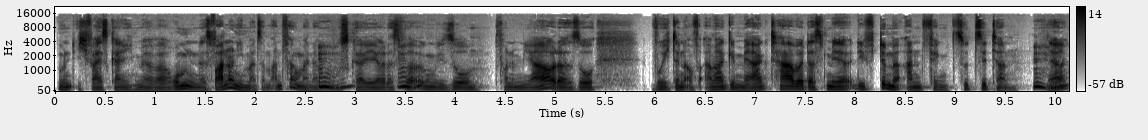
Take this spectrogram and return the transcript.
Und ich weiß gar nicht mehr warum. Das war noch niemals am Anfang meiner mhm. Berufskarriere. Das war mhm. irgendwie so von einem Jahr oder so, wo ich dann auf einmal gemerkt habe, dass mir die Stimme anfängt zu zittern. Mhm. Ja?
